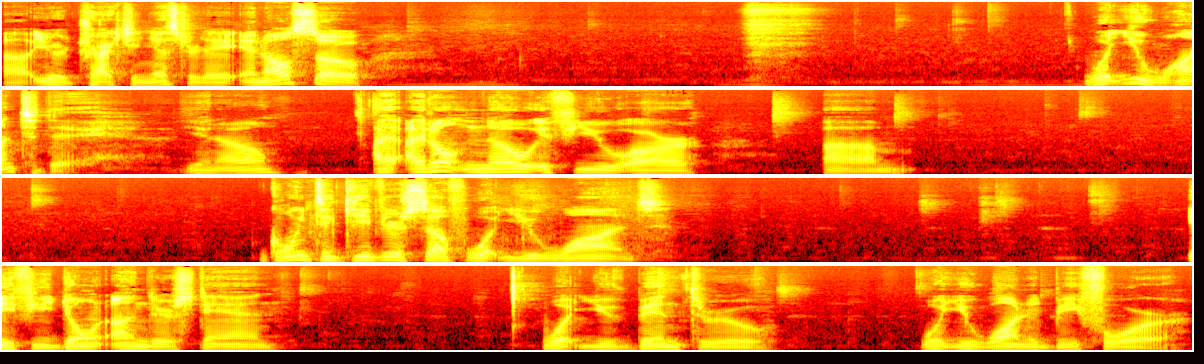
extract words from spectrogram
uh, your attraction yesterday, and also what you want today. You know, I, I don't know if you are um, going to give yourself what you want if you don't understand what you've been through, what you wanted before.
